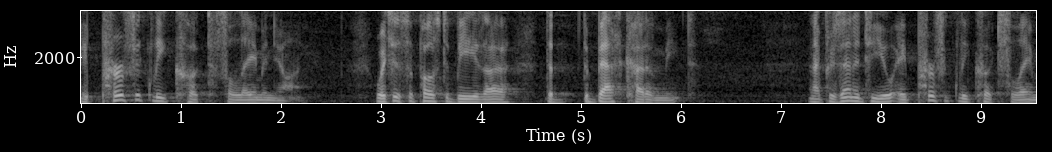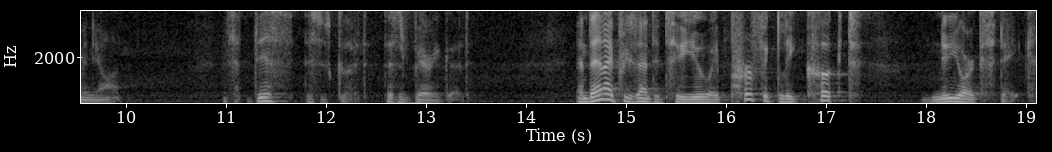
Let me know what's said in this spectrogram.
a perfectly cooked filet mignon, which is supposed to be the, the, the best cut of meat, and I presented to you a perfectly cooked filet mignon and said, This, this is good. This is very good. And then I presented to you a perfectly cooked New York steak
